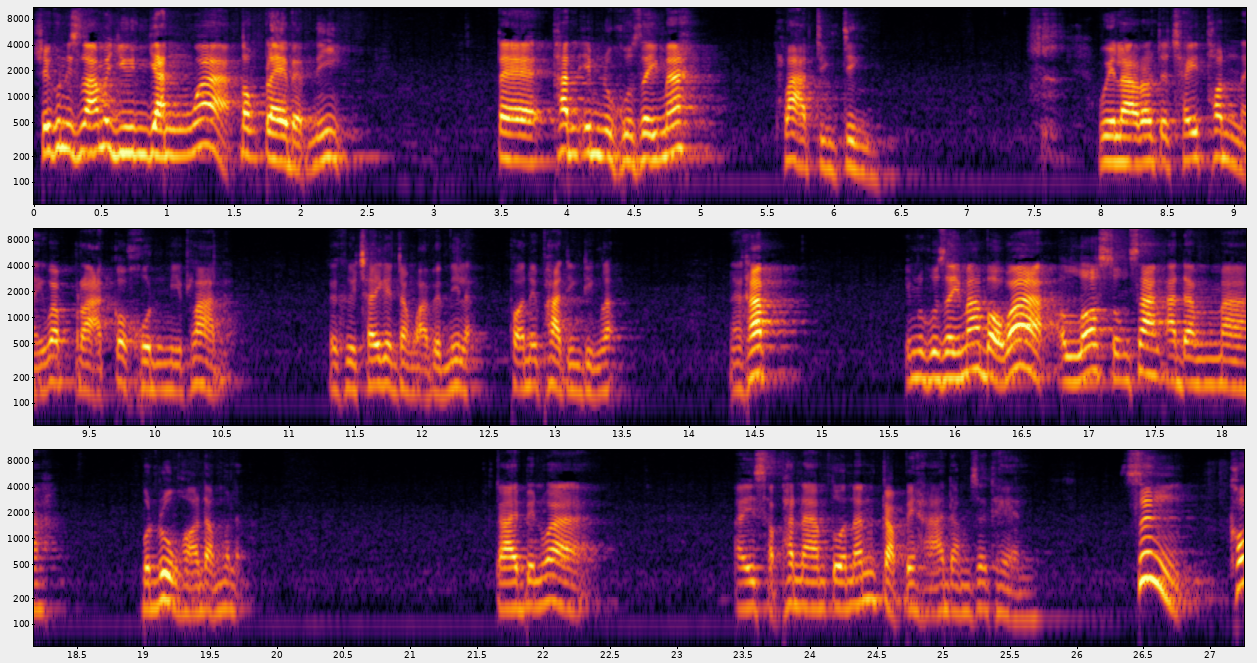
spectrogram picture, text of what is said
เชคุนอิสลามมายืนยันว่าต้องแปลแบบนี้ แต่ท่านอิมนุคุซัยมะพลาดจริง ๆ เวลาเราจะใช้ท่อนไหนว่าปราดก็คนมีพลาด ก็คือใช้กันจังหวะแบบนี้แหละ เพราะในพลาดจริง ๆ แล้วนะครับ อิมนุคุซัยมะบอกว่าอัลลอฮ์ทรงสร้างอาดัมมา บนรูปขอดัมนั่นแหละกลายเป็นว่า ไอสรรพนามตัวนั้นกลับไปหาดำซะแทน ซึ่งเขา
